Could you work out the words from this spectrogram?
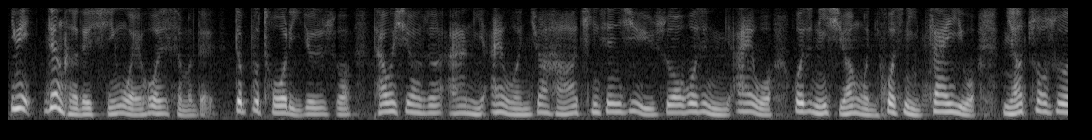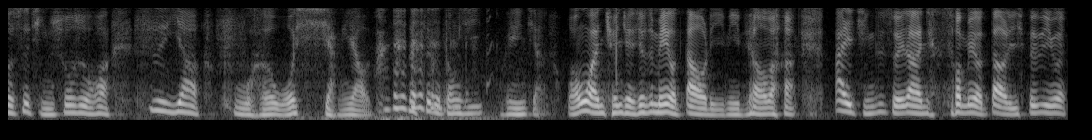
因为任何的行为或是什么的都不脱离，就是说他会希望说啊，你爱我，你就要好好轻声细语说，或是你爱我，或是你喜欢我，你或是你在意我，你要做出的事情、说出的话是要符合我想要的。那 这个东西，我跟你讲，完完全全就是没有道理，你知道吗？爱情之所以让人家说没有道理，就是因为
